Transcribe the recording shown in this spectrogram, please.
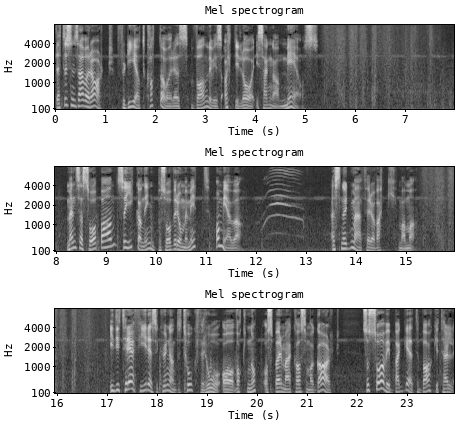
Dette syns jeg var rart, fordi at katta vår vanligvis alltid lå i senga med oss. Mens jeg så på han, så gikk han inn på soverommet mitt og mjaua. Jeg snudde meg for å vekke mamma. I de tre-fire sekundene det tok for henne å våkne opp og spørre meg hva som var galt, så så vi begge tilbake til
